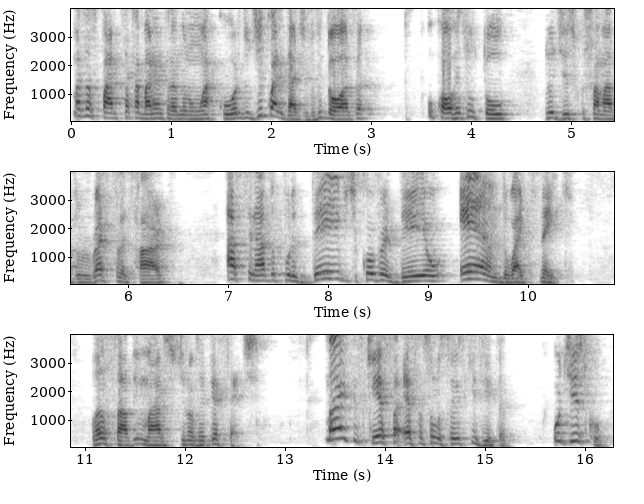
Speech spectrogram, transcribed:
mas as partes acabaram entrando num acordo de qualidade duvidosa, o qual resultou no disco chamado Restless Heart, assinado por David Coverdale and Whitesnake, lançado em março de 97. Mas esqueça essa solução esquisita. O disco,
